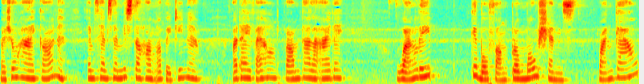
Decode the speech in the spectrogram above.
Bài số 2 có nè. Em xem xem Mr. Hong ở vị trí nào? Ở đây phải không? Và ông ta là ai đây? Quản lý cái bộ phận promotions, quảng cáo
